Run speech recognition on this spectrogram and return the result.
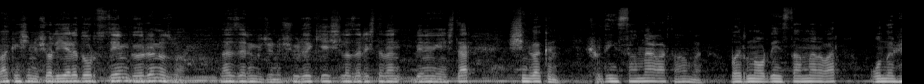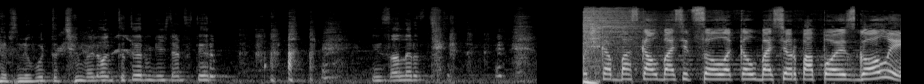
Bakın şimdi şöyle yere doğru tutayım görüyorsunuz mu? Lazerin gücünü. Şuradaki yeşil lazer işte ben benim gençler. Şimdi bakın şurada insanlar var tamam mı? Barın orada insanlar var. Onların hepsini full tutacağım böyle bak tutuyorum gençler tutuyorum. İnsanları tutuyorum. Девочка бас колбасит соло, колбасер по пояс голый.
